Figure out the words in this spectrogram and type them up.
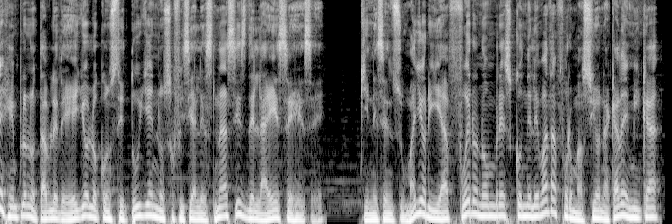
Un ejemplo notable de ello lo constituyen los oficiales nazis de la SS, quienes en su mayoría fueron hombres con elevada formación académica,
